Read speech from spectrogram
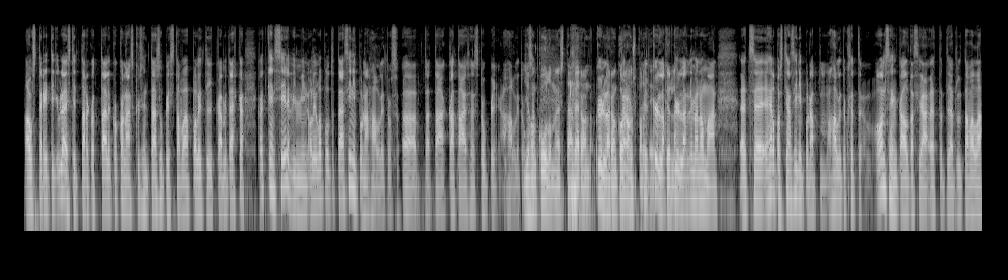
austerity yleisesti tarkoittaa, eli kokonaiskysyntää supistavaa politiikkaa, mitä ehkä kaikkein selvimmin oli lopulta tämä sinipunahallitus, ö, tota, Kataisen Stupin hallitus. Johon kuuluu myös tämä veron, kyllä, veron korotuspolitiikka. Veron, kyllä, kyllä, kyllä, nimenomaan. Että se helpostihan sinipunahallitukset on sen kaltaisia, että tietyllä tavalla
